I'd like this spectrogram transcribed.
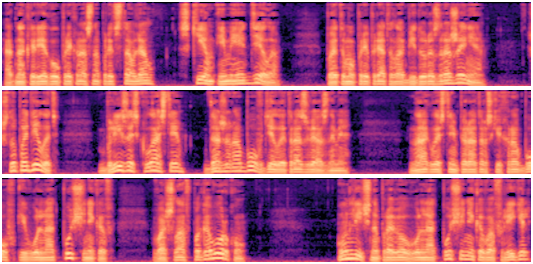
Однако Регул прекрасно представлял, с кем имеет дело, поэтому припрятал обиду и раздражение. Что поделать? Близость к власти даже рабов делает развязными. Наглость императорских рабов и вольноотпущенников вошла в поговорку. Он лично провел вольноотпущенника во флигель,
